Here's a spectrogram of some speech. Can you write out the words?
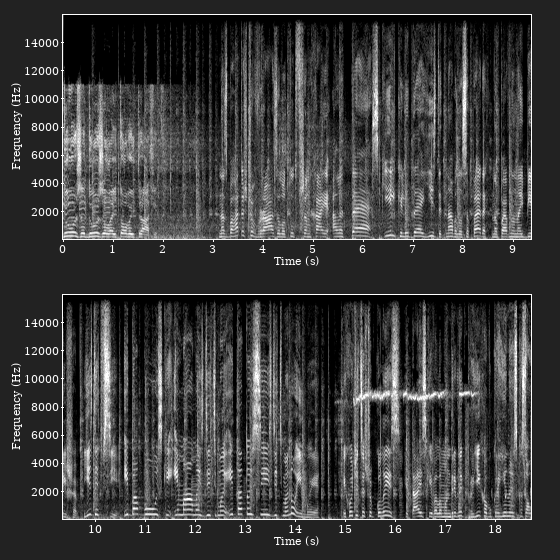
дуже-дуже лайтовий трафік. Нас багато що вразило тут в Шанхаї, але те, скільки людей їздять на велосипедах, напевно, найбільше. Їздять всі: і бабуськи, і мами з дітьми, і татусі з дітьми, ну і ми. І хочеться, щоб колись китайський веломандрівник приїхав в Україну і сказав:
